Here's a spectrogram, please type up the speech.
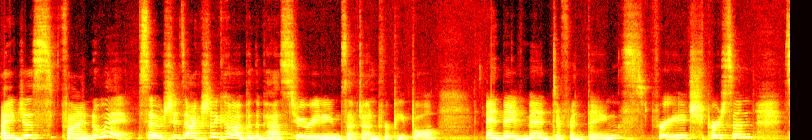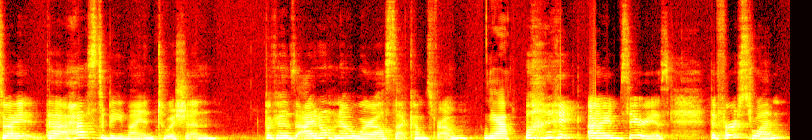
I just find a way. So she's actually come up in the past two readings I've done for people and they've meant different things for each person. So I that has to be my intuition because I don't know where else that comes from. yeah. Like, I'm serious. The first one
